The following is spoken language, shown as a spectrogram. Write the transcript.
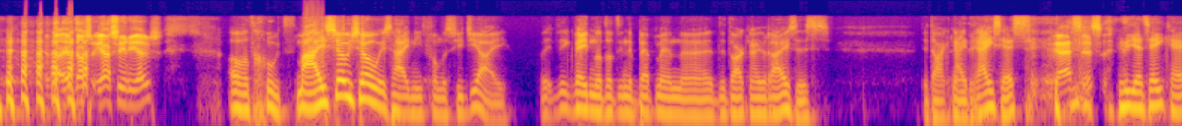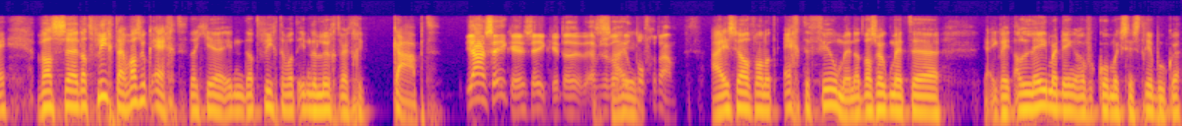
dat, ja, serieus. Oh, wat goed. Maar hij sowieso is hij niet van de CGI. Ik weet nog dat in de Batman uh, The Dark Knight Rises... The Dark Knight Rises. Rises. Jazeker. Was, uh, dat vliegtuig was ook echt. Dat, je in, dat vliegtuig wat in de lucht werd gekaapt. Ja, zeker. Zeker. Dat hebben ze wel heel tof gedaan. Hij is wel van het echte filmen. En dat was ook met... Uh, ja, ik weet alleen maar dingen over comics en stripboeken.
